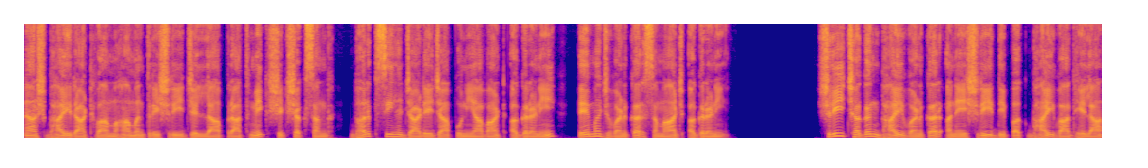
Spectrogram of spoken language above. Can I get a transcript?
નાશભાઈ રાઠવા, મહામંત્રી શ્રી જિલ્લા પ્રાથમિક શિક્ષક સંઘ, ભરતસિંહ જાડેજા પુનિયાવાટ અગ્રણી તેમજ વણકર સમાજ અગ્રણી. શ્રી છગનભાઈ વણકર અને શ્રી દીપકભાઈ વાઘેલા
